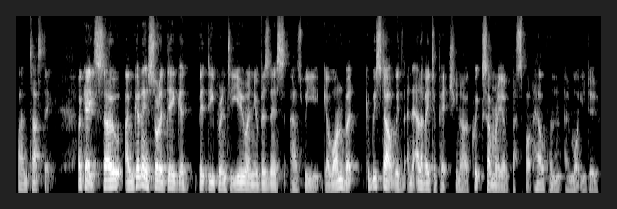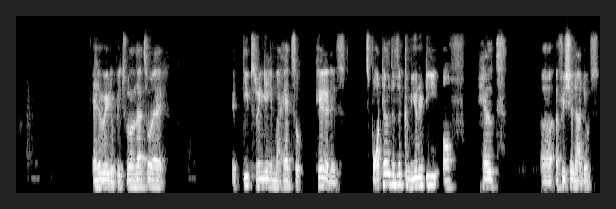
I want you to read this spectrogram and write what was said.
Fantastic. Okay, so I'm going to sort of dig a bit deeper into you and your business as we go on, but could we start with an elevator pitch, you know, a quick summary of Spot Health and, and what you do? Elevator pitch. Well, that's what I, it keeps ringing in my head. So here it is. Spot Health is a community of health uh, aficionados.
